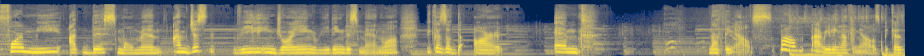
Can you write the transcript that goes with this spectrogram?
for me at this moment, I'm just really enjoying reading this manhwa because of the art and nothing else. Well, not really nothing else because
